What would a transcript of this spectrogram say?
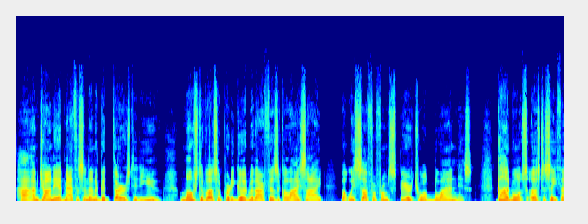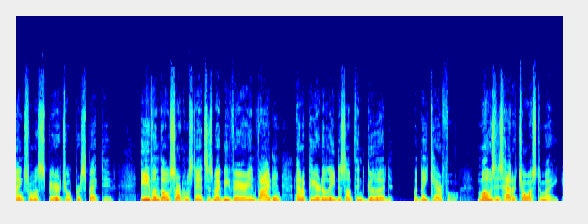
Hi, I'm John Ed Mathison, and a good Thursday to you. Most of us are pretty good with our physical eyesight, but we suffer from spiritual blindness. God wants us to see things from a spiritual perspective. Even though circumstances may be very inviting and appear to lead to something good, but be careful. Moses had a choice to make.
